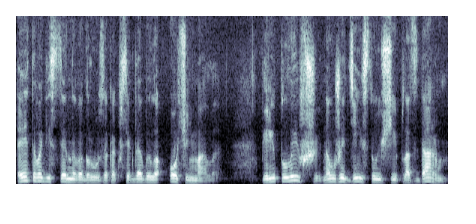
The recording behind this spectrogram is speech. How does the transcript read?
Этого бесценного груза, как всегда, было очень мало. Переплывши на уже действующий плацдарм,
